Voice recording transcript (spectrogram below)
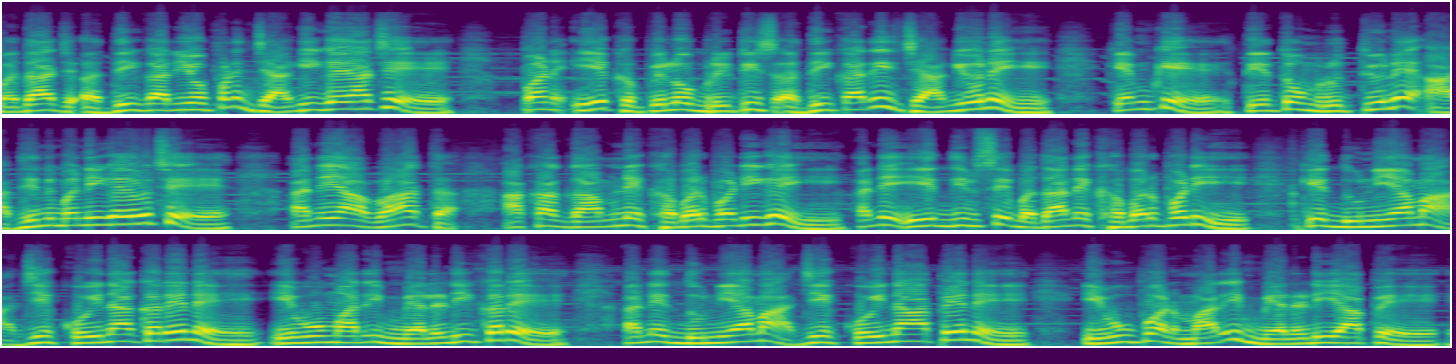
બધા જ અધિકારીઓ પણ જાગી ગયા છે. પણ એક પેલો બ્રિટિશ અધિકારી જાગ્યો નહીં. કેમ કે તે તો મૃત્યુને આધીન બની ગયો છે. અને આ વાત આખા ગામને ખબર પડી ગઈ. અને એ દિવસે બધાને ખબર પડી કે દુનિયામાં જે કોઈ ના કરે ને, એવું મારી મેલડી કરે. અને દુનિયામાં જે કોઈ ના આપે ને, એવું પણ મારી મેલડી આપે.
